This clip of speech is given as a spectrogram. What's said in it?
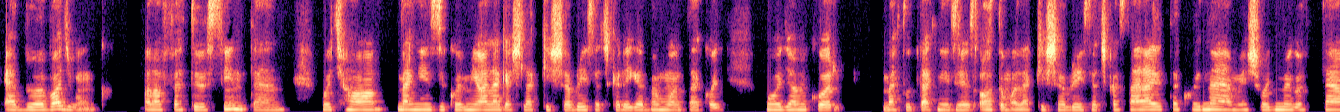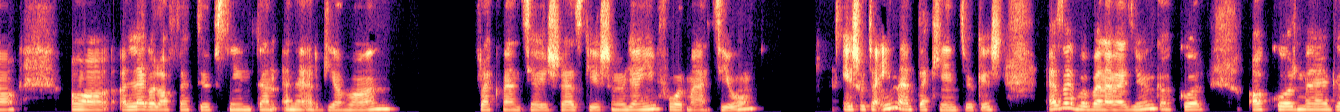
ebből vagyunk alapvető szinten, hogyha megnézzük, hogy mi a leges legkisebb részecske, régebben mondták, hogy, hogy amikor meg tudták nézni, hogy az atom a legkisebb részecske, aztán rájöttek, hogy nem, és hogy mögötte a, a, a legalapvetőbb szinten energia van, frekvencia és rezgés, ami ugye információ, és hogyha innen tekintjük, és ezekbe belemegyünk, akkor, akkor meg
